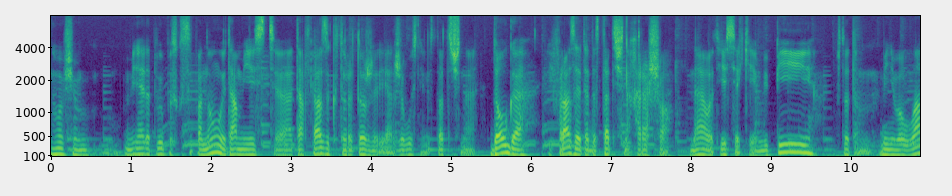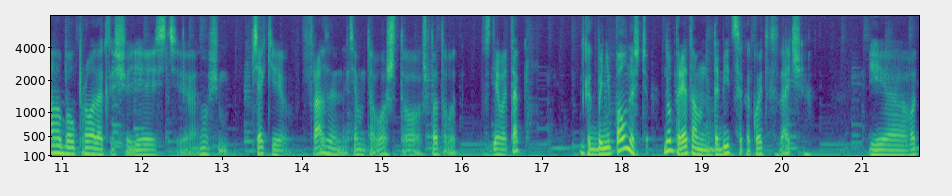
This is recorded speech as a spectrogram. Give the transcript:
Ну, в общем, меня этот выпуск сыпанул, и там есть э, та фраза, которая тоже, я живу с ней достаточно долго, и фраза это достаточно хорошо. Да, вот есть всякие MVP, что там, minimal lovable product еще есть, э, ну, в общем, всякие фразы на тему того, что что-то вот сделать так, как бы не полностью, но при этом добиться какой-то задачи. И э, вот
